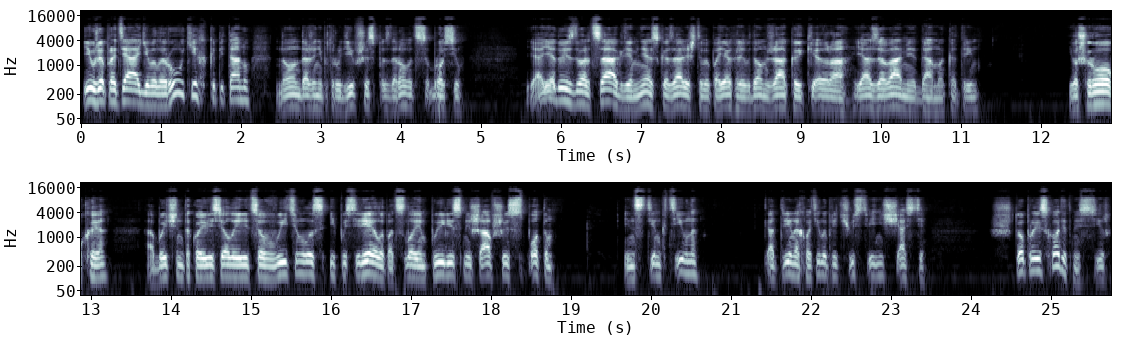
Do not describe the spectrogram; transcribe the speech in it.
и уже протягивала руки к капитану, но он, даже не потрудившись поздороваться, бросил. «Я еду из дворца, где мне сказали, что вы поехали в дом Жака Кера. Я за вами, дама Катрин». Его широкое, Обычно такое веселое лицо вытянулось и посерело под слоем пыли, смешавшись с потом. Инстинктивно Катрин охватила предчувствие несчастья. «Что происходит, мессир?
